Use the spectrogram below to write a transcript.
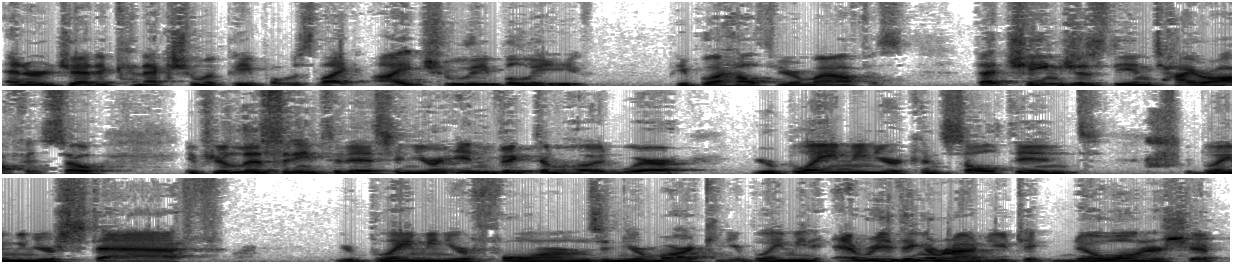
energetic connection with people was like, I truly believe people are healthier in my office. That changes the entire office. So if you're listening to this and you're in victimhood where you're blaming your consultant, you're blaming your staff, you're blaming your forms and your marketing, you're blaming everything around you, you take no ownership.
